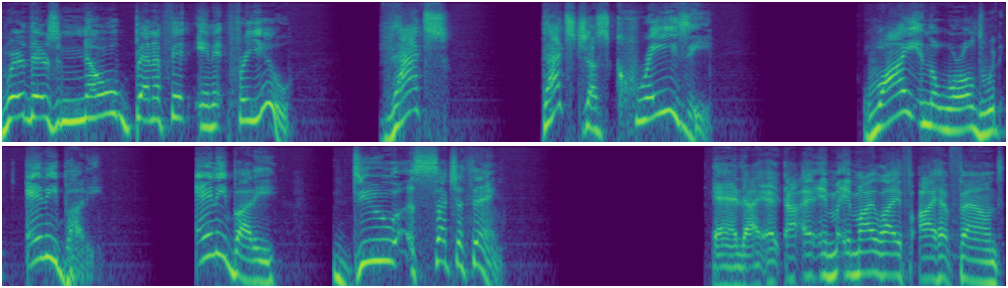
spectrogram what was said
where there's no benefit in it for you? That's that's just crazy. Why in the world would anybody anybody do such a thing? And I, I, in, in my life, I have found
